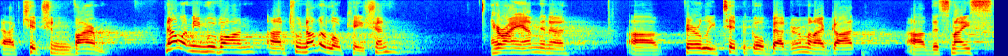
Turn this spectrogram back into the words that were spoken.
uh, kitchen environment. Now let me move on uh, to another location. Here I am in a fairly typical bedroom, and I've got this nice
